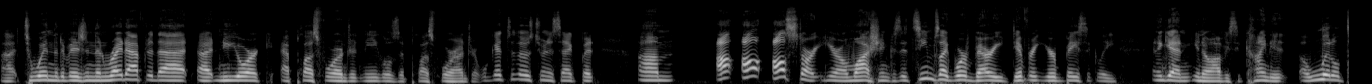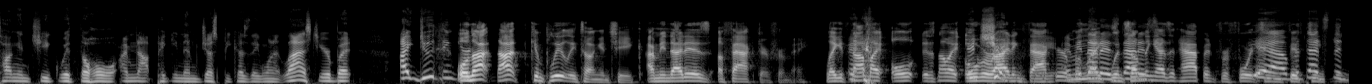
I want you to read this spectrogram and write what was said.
uh, to win the division. Then right after that, uh, New York at plus 400 and the Eagles at plus 400. We'll get to those two in a sec, but um, I'll, I'll, I'll start here on Washington because it seems like we're very different. You're basically, and again, you know, obviously kind of a little tongue in cheek with the whole I'm not picking them just because they won it last year, but I do think Well, not not completely tongue in cheek. I mean, that is a factor for me. Like it's not eh, my old, it's not my overriding factor. I but mean, that like is- when something is- hasn't happened for 14, yeah, 15 but that's the years, I mean,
